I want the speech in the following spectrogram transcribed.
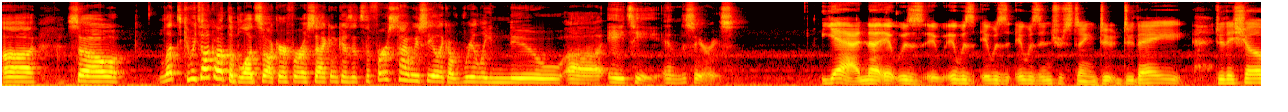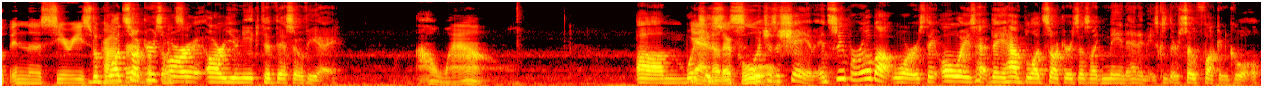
uh so let's can we talk about the bloodsucker for a second because it's the first time we see like a really new uh AT in the series. Yeah, no. It was it, it was it was it was interesting. Do do they do they show up in the series? The proper bloodsuckers are are unique to this OVA. Oh wow. um, which Yeah, is no, they're which is a shame. In Super Robot Wars, they always have they have bloodsuckers as like main enemies because they're so fucking cool.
